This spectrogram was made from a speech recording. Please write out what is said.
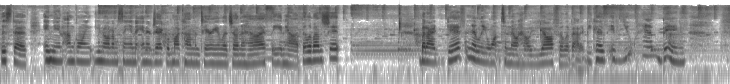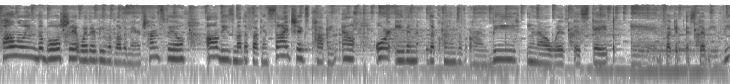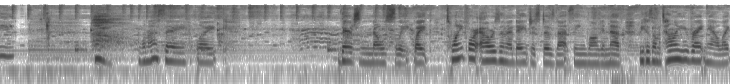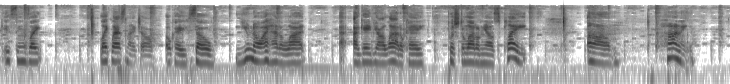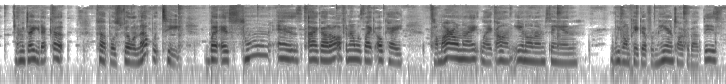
the stuff, and then I'm going, you know what I'm saying, to interject with my commentary and let y'all know how I see and how I feel about the shit. But I definitely want to know how y'all feel about it because if you have been following the bullshit, whether it be with Love and Marriage Huntsville, all these motherfucking side chicks popping out, or even the queens of R&B, you know, with Xscape and fucking SWV. when I say like there's no sleep, like 24 hours in a day just does not seem long enough because I'm telling you right now, like it seems like like last night, y'all. Okay, so you know I had a lot I, gave y'all a lot, okay? Pushed a lot on y'all's plate. Um, honey, let me tell you that cup cup was filling up with tea. But as soon as I got off and I was like, okay, tomorrow night, like um, you know what I'm saying, we gonna pick up from here and talk about this.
